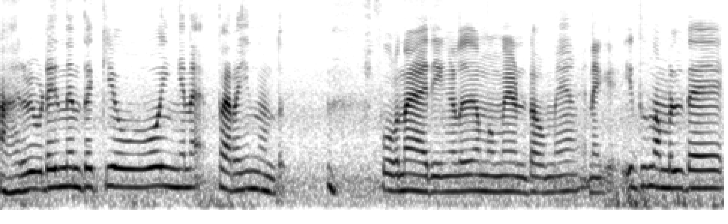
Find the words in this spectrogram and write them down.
ആരും ഇവിടെ നിന്ന് എന്തൊക്കെയോ ഇങ്ങനെ പറയുന്നുണ്ട്. പോകുന്ന കാര്യങ്ങൾ അമ്മമ്മയുണ്ടോ അമ്മ അങ്ങനെയൊക്കെ. ഇത് നമ്മളുടെ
